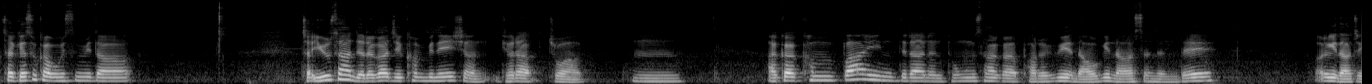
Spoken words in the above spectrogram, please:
자, 계속 가보겠습니다. 자, 유사한 여러 가지 컨비네이션, 결합, 조합. 음, 아까 combined라는 동사가 바로 위에 나오긴 나왔었는데, 어, 여기 나왔죠.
